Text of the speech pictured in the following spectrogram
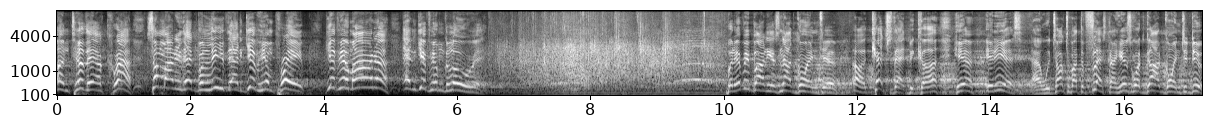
unto their cry. Somebody that believe that, give him praise, give him honor, and give him glory. But everybody is not going to uh, catch that because here it is. Uh, we talked about the flesh. Now here's what God going to do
